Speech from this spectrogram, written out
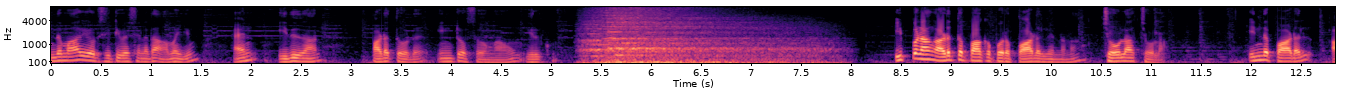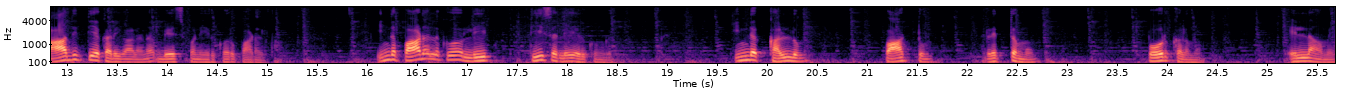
இந்த மாதிரி ஒரு சுச்சுவேஷனில் தான் அமையும். அண்ட் இதுதான் படத்தோட இன்ட்ரோ சாங்காகவும் இருக்கும். இப்போ நாங்கள் அடுத்த பார்க்க போகிற பாடல் என்னென்னா சோலா சோலா. இந்த பாடல் ஆதித்ய கரிகாலனை பேஸ் பண்ணியிருக்க ஒரு பாடல் தான். இந்த பாடலுக்கு ஒரு லீட் டீசர்லேயே இருக்குங்க. இந்த கல்லும் பாட்டும் இரத்தமும் போர்க்களமும் எல்லாமே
